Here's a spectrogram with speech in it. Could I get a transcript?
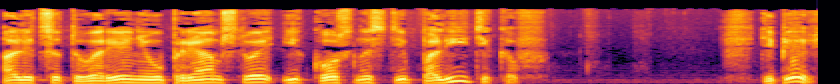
олицетворение упрямства и косности политиков. Теперь,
